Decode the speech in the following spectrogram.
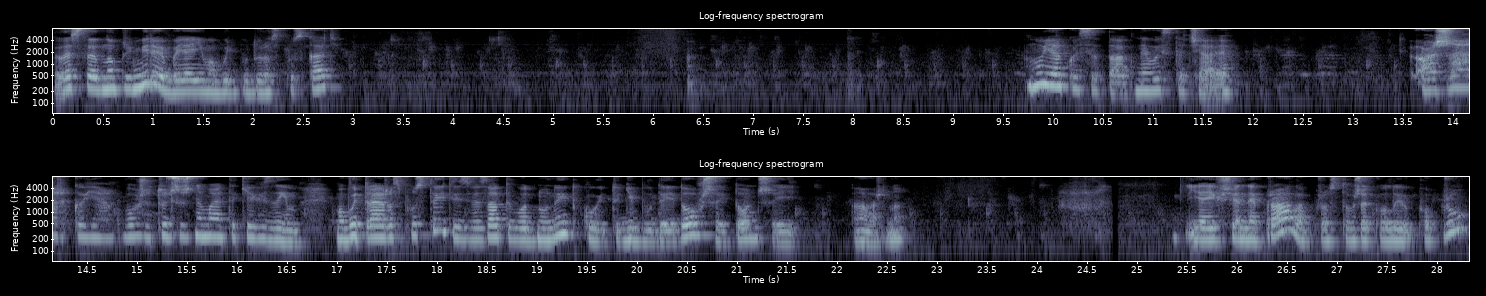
Але ж все одно приміряю, бо я її, мабуть, буду розпускати. Ну, якось отак, не вистачає. А жарко як. Боже, тут же ж немає таких зим. Мабуть, треба розпустити і зв'язати в одну нитку, і тоді буде і довше, і тонше, і гарно. Я їх ще не прала, просто вже коли попру,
